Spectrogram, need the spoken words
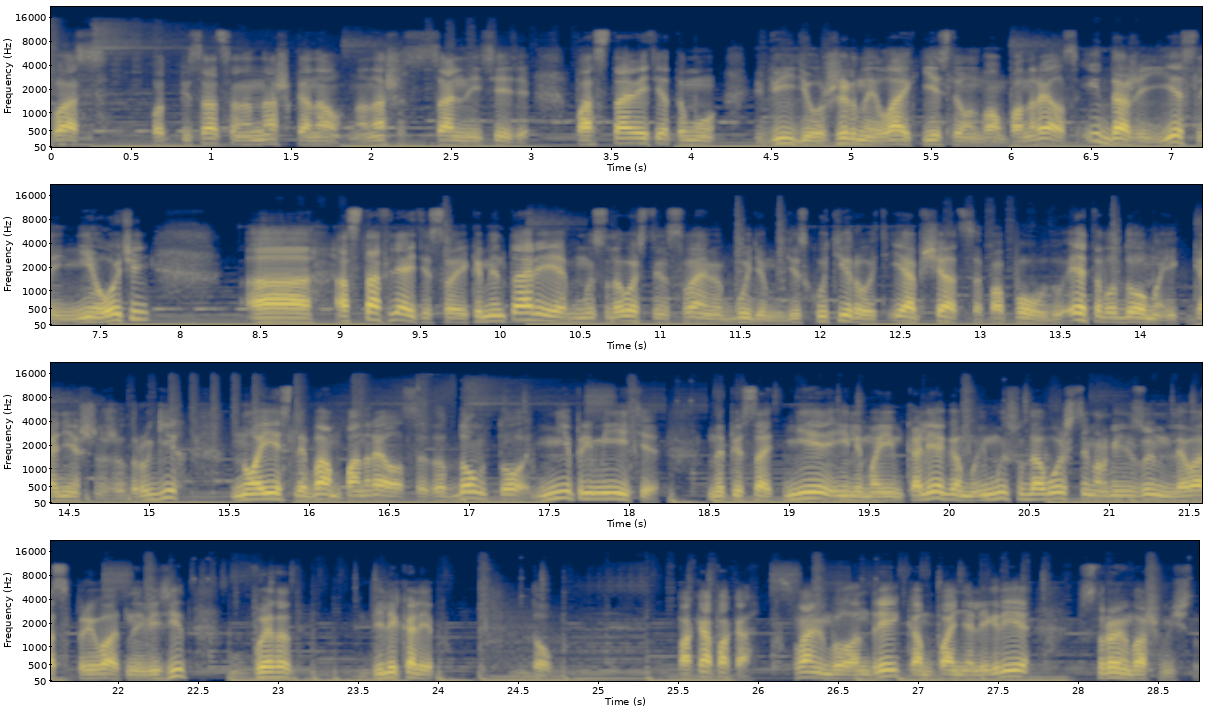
вас подписаться на наш канал, на наши социальные сети, поставить этому видео жирный лайк, если он вам понравился, и даже если не очень, а, оставляйте свои комментарии, мы с удовольствием с вами будем дискутировать и общаться по поводу этого дома и, конечно же, других. Ну а если вам понравился этот дом, то не примените написать мне или моим коллегам, и мы с удовольствием организуем для вас приватный визит в этот великолепный дом. Пока-пока. С вами был Андрей, компания Аллегрия. Строим вашу мечту.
